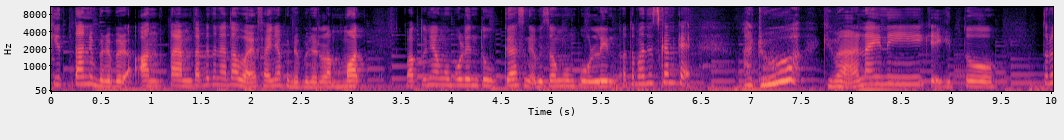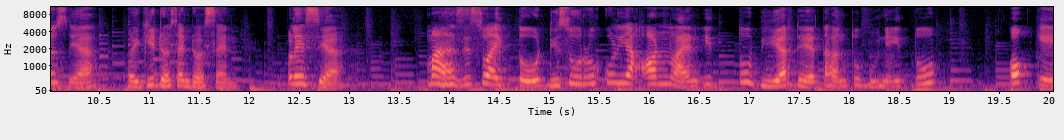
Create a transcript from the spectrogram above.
kita nih bener-bener on time tapi ternyata wifi-nya bener-bener lemot. Waktunya ngumpulin tugas nggak bisa ngumpulin. Otomatis kan kayak aduh gimana ini? Kayak gitu. Terus ya bagi dosen-dosen please ya mahasiswa itu disuruh kuliah online itu biar daya tahan tubuhnya itu oke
